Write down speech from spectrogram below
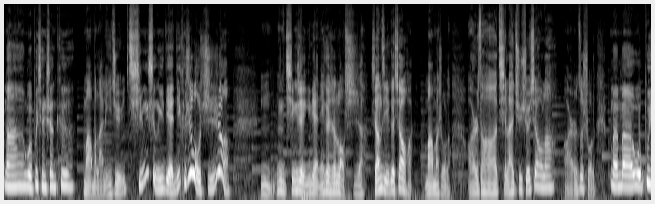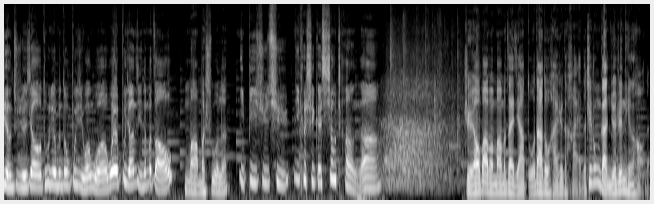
妈，我不想上课。”妈妈来了一句：“清醒一点，你可是老师啊！”嗯，你清醒一点，你可是老师啊！想起一个笑话。妈妈说了：“儿子起来去学校了。”儿子说了：“妈妈，我不想去学校，同学们都不喜欢我，我也不想起那么早。”妈妈说了：“你必须去，你可是个校长啊！”只要爸爸妈妈在家，多大都还是个孩子，这种感觉真挺好的。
